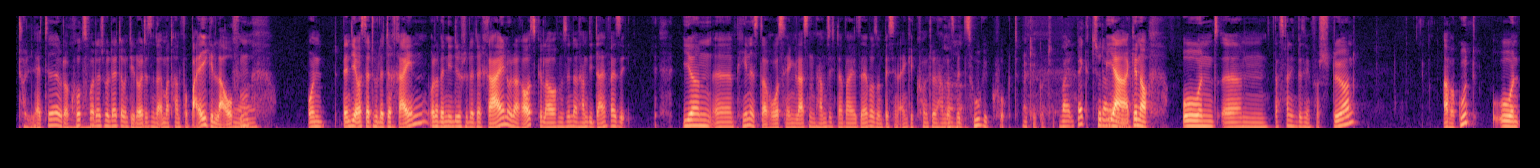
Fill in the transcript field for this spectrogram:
Toilette oder kurz vor der Toilette und die Leute sind da immer dran vorbeigelaufen. Ja. und wenn die aus der Toilette rein oder wenn die in die Toilette rein oder rausgelaufen sind, dann haben die teilweise ihren äh, Penis da raushängen lassen und haben sich dabei selber so ein bisschen eingekollt und haben das mit zugeguckt. Okay, gut. Weil back zu deinem. Ja, genau. Und ähm, das fand ich ein bisschen verstörend. Aber gut. Und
